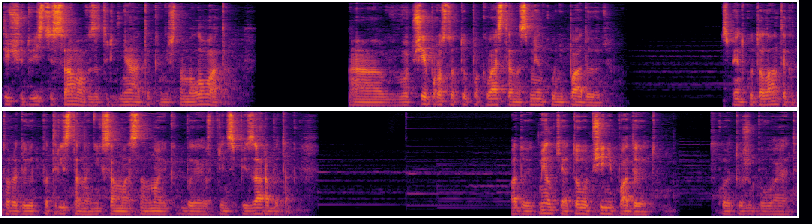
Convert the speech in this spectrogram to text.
1200 самов за 3 дня, это, конечно, маловато. А, вообще просто тупо квесты на сменку не падают. Сменку таланты, которые дают по 300, на них самый основной, как бы, в принципе, заработок. Падают мелкие, а то вообще не падают. Такое тоже бывает.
